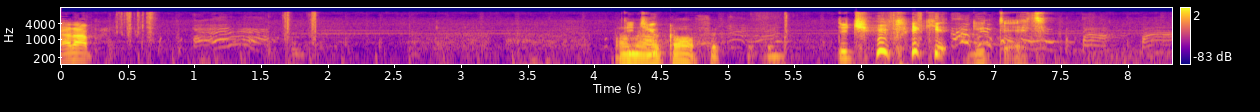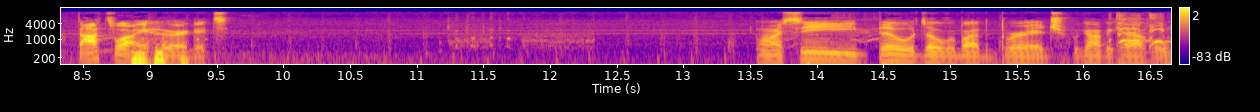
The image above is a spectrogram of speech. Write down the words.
Shut up. I Did mean, you- I got. Did you pick it? You did. That's why I heard it. Oh, I see builds over by the bridge. We gotta be careful.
